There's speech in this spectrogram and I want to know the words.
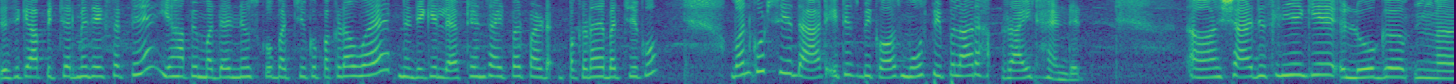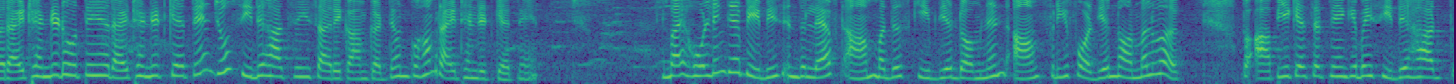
जैसे कि आप पिक्चर में देख सकते हैं, यहाँ पे मदर ने उसको बच्चे को पकड़ा हुआ है। अपने देखिए लेफ़्ट हैंड साइड पर पकड़ा है बच्चे को। One could see that it is because most people are right handed शायद इसलिए कि लोग राइट हैंडेड होते हैं राइट हैंडेड कहते हैं, जो सीधे हाथ से ही सारे काम करते हैं, उनको हम राइट हैंडेड कहते हैं। By holding their babies in the left arm mothers keep their dominant arm free for their normal work तो आप ये कह सकते हैं कि भाई सीधे हाथ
